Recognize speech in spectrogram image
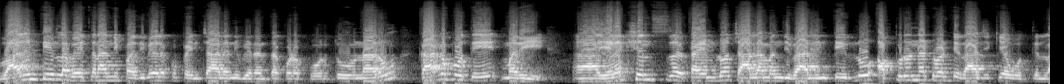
వాలంటీర్ల వేతనాన్ని పదివేలకు పెంచాలని వీరంతా కూడా కోరుతూ ఉన్నారు. కాకపోతే మరి ఎలక్షన్స్ టైంలో చాలా మంది వాలంటీర్లు అప్పుడున్నటువంటి రాజకీయ ఒత్తిళ్ళ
